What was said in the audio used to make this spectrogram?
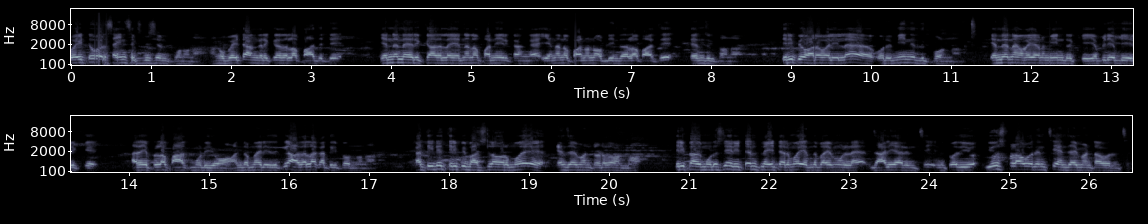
போயிட்டு ஒரு சயின்ஸ் எக்ஸிபிஷன் போனோம்னா அங்கே போயிட்டு அங்கே இருக்கிறதெல்லாம் பார்த்துட்டு என்னென்ன இருக்குது அதெல்லாம் என்னென்ன பண்ணியிருக்காங்க என்னென்ன பண்ணணும் அப்படின்றதெல்லாம் பார்த்து தெரிஞ்சுக்கிட்டோம்னா திருப்பி வர வழியில ஒரு மீன் இதுக்கு போடணும். எந்தெந்த வகையான மீன் இருக்கு? எப்படி எப்படி இருக்கு? அதை எப்படிலாம் பார்க்க முடியும்? அந்த மாதிரி இதுக்கு அதெல்லாம் கற்றுக்கிட்டு வந்தோம்னா கற்றுக்கிட்டு திருப்பி பஸ்ஸில் வரும்போது என்ஜாய்மெண்ட்டோட தான் வந்தோம் திருப்பி அதை முடிச்சுட்டு ரிட்டர்ன் ஃப்ளைட் வரும்போது எந்த பயமும் இல்லை. ஜாலியாக இருந்துச்சு. எனக்கு ஒரு யூ யூஸ்ஃபுல்லாகவும் இருந்துச்சு என்ஜாய்மெண்ட்டாகவும் இருந்துச்சு.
